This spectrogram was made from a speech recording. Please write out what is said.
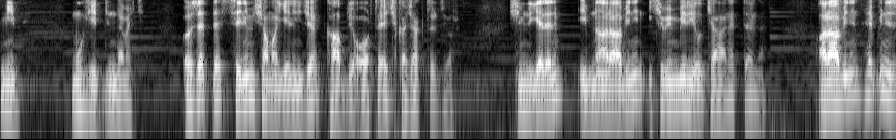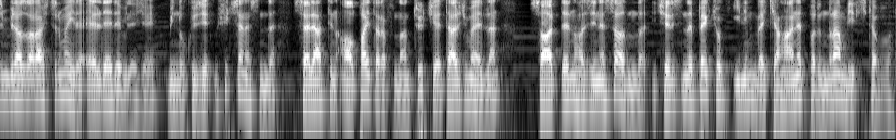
Mim. Muhyiddin demek. Özetle Selim Şam'a gelince kabri ortaya çıkacaktır diyor. Şimdi gelelim İbn Arabi'nin 2001 yıl kehanetlerine. Arabi'nin hepinizin biraz araştırma ile elde edebileceği 1973 senesinde Selahattin Alpay tarafından Türkçe'ye tercüme edilen Saatlerin Hazinesi adında içerisinde pek çok ilim ve kehanet barındıran bir kitabı var.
